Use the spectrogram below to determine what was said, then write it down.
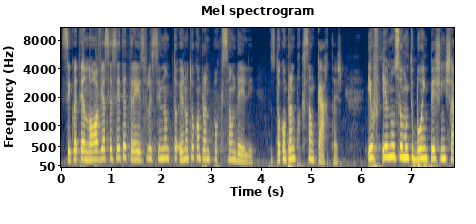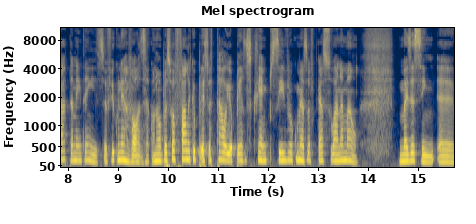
59 a 63. Eu falei assim, não tô- eu não estou comprando porque são dele. Estou comprando porque são cartas. Eu, eu não sou muito boa em pechinchar, também tem isso. Eu fico nervosa. Quando uma pessoa fala que o preço é tal e eu penso que é impossível, eu começo a ficar a suar na mão. Mas assim, eh,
